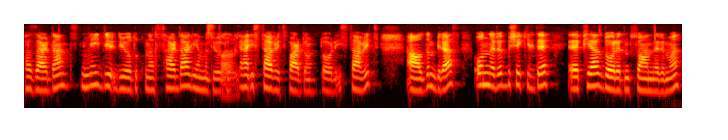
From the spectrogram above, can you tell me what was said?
pazardan. Neydi diyorduk buna? Sardalya mı diyorduk? İstavrit. Ha, istavrit pardon. Doğru istavrit aldım biraz. Onları bu şekilde e, piyaz doğradım soğanlarımı.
